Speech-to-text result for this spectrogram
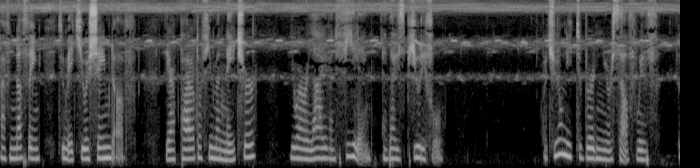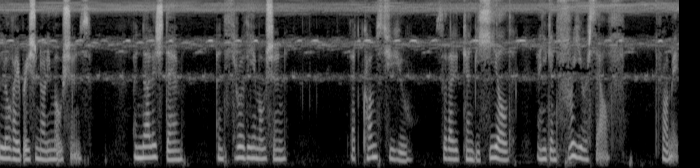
have nothing to make you ashamed of. They are part of human nature. You are alive and feeling, and that is beautiful. But you don't need to burden yourself with low vibrational emotions. Acknowledge them and throw the emotion that comes to you so that it can be healed and you can free yourself from it.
